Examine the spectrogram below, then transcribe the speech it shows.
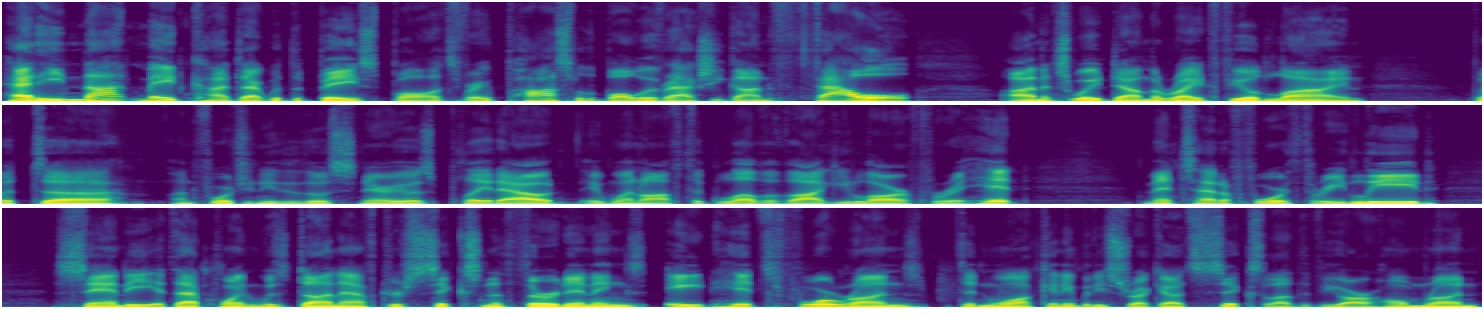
Had he not made contact with the baseball, it's very possible the ball would have actually gone foul on its way down the right field line. But uh, unfortunately, neither of those scenarios played out. It went off the glove of Aguilar for a hit. Mets had a 4 3 lead. Sandy at that point was done after six and a third innings, eight hits, four runs, didn't walk anybody, struck out six, allowed the Villar home run,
